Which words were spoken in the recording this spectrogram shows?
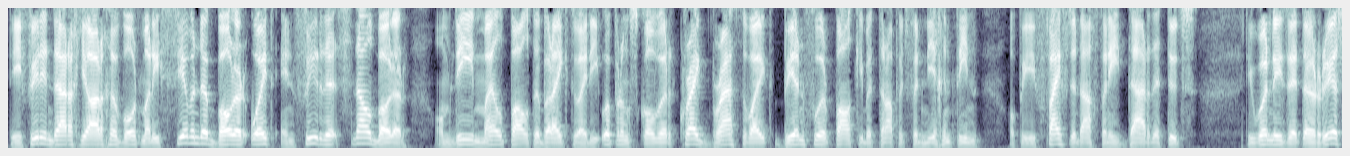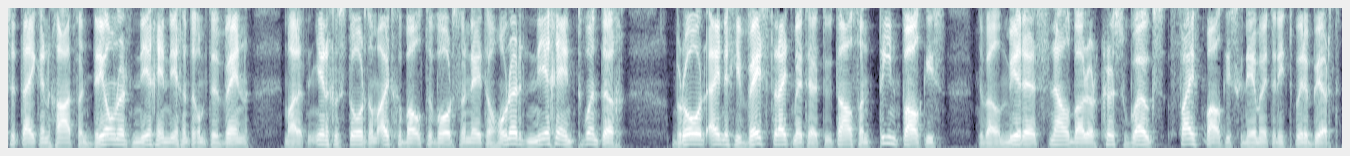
Die 34-jarige word maar die sewende bowler ooit en vierde snelbowler om die mylpaal te bereik toe hy die openingskolwer Craig Brathwaite beenvoorpaaltjie betrap het vir 19 op die 5de dag van die derde toets. Die Windies het 'n reuse teiken gehad van 399 om te wen, maar het ineengestort om uitgebal te word vir net 129. Broad eindig die wedstryd met 'n totaal van 10 paaltjies, terwyl mede snelbouler Chris Wokes 5 paaltjies geneem het in die tweede beurt.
